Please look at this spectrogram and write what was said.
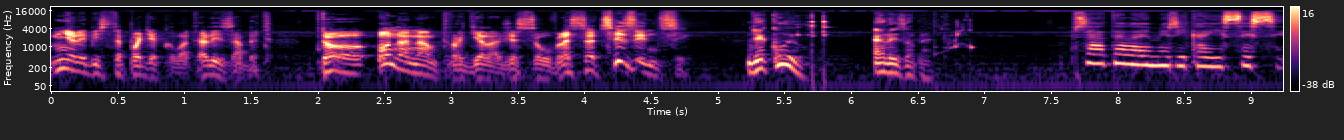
měli byste poděkovat Elizabet. To ona nám tvrdila, že jsou v lese cizinci. Děkuju, Elizabet. Přátelé mi říkají Sisi.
